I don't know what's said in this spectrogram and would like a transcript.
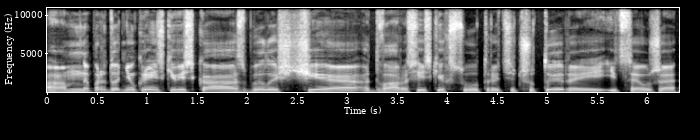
Напередодні українські війська збили ще два російських су 34 і це вже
